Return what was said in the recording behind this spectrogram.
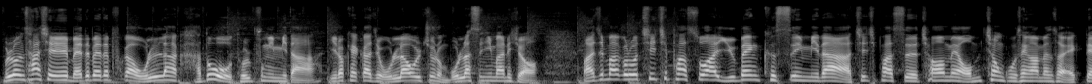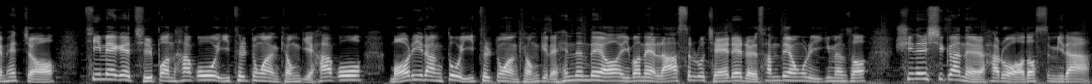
물론 사실 메드베데프가 올라가도 돌풍입니다. 이렇게까지 올라올 줄은 몰랐으니 말이죠. 마지막으로 치치파스와 유뱅크스입니다. 치치파스 처음에 엄청 고생하면서 액땜했죠. 팀에게 질 뻔하고 이틀 동안 경기 하고 머리랑 또 이틀 동안 경기를 했는데요. 이번에 라슬로 제레를 3대 0으로 이기면서 쉬는 시간을 하루 얻었습니다.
